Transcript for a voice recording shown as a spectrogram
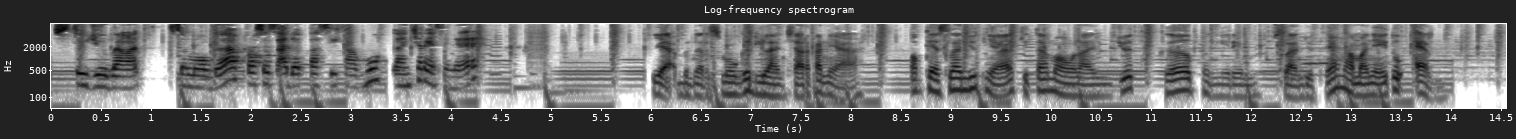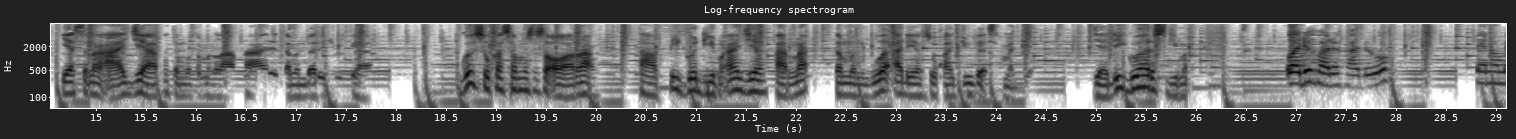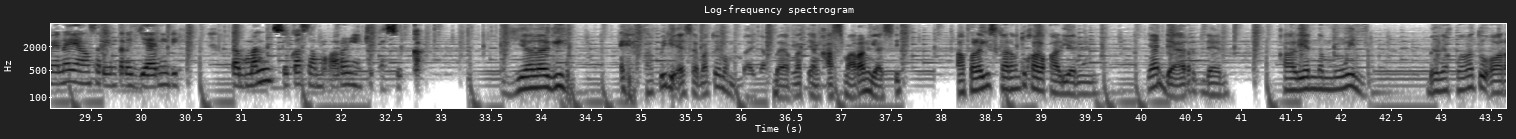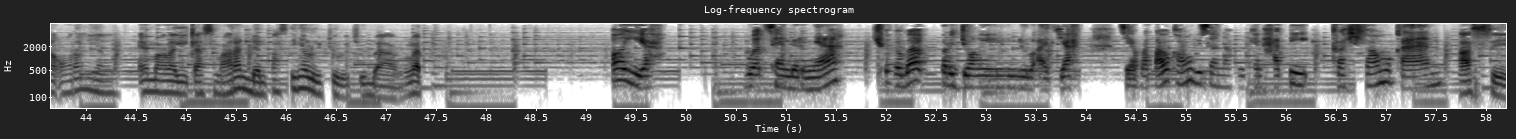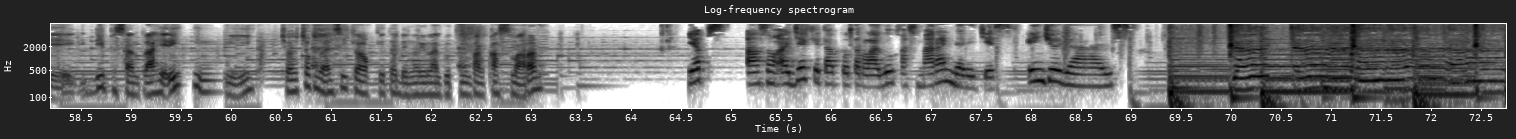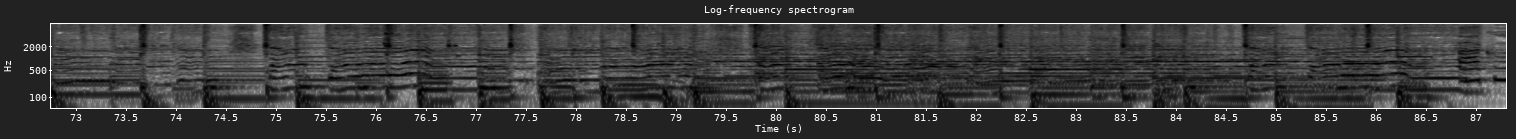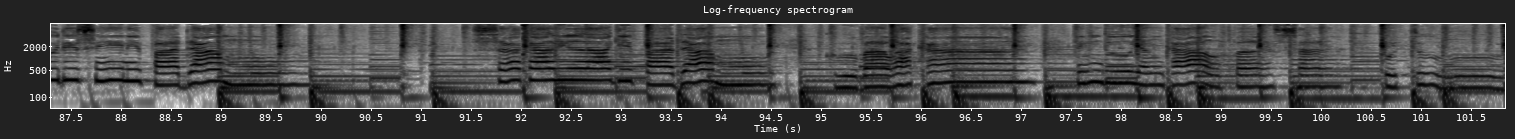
Setuju banget. Semoga proses adaptasi kamu lancar ya, Sinder. Ya, benar. Semoga dilancarkan ya. Oke, selanjutnya kita mau lanjut ke pengirim selanjutnya. Namanya itu N. Ya senang aja ketemu teman lama, ada teman baru juga. Gue suka sama seseorang, tapi gue diem aja karena temen gue ada yang suka juga sama dia. Jadi gue harus gimana? Waduh, waduh, waduh. Fenomena yang sering terjadi di temen suka sama orang yang kita suka. Iya lagi. Eh, tapi di SMA tuh emang banyak banget yang kasmaran gak sih? Apalagi sekarang tuh kalau kalian nyadar dan kalian nemuin banyak banget tuh orang-orang yang emang lagi kasmaran dan pastinya lucu-lucu banget. Oh iya, buat sendernya, coba perjuangin dulu aja. Siapa tahu kamu bisa naklukin hati crush kamu kan? Asik. Di pesan terakhir ini, cocok gak sih kalau kita dengerin lagu tentang kasmaran? Yaps, langsung aja kita putar lagu kasmaran dari Jess. Enjoy guys! Padamu. Sekali lagi padamu Ku bawakan rindu yang kau pesan utuh.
